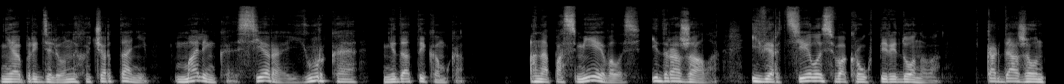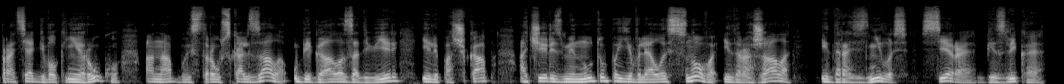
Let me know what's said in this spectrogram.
неопределенных очертаний. Маленькая, серая, юркая недотыкомка. Она посмеивалась и дрожала, и вертелась вокруг Передонова. Когда же он протягивал к ней руку, она быстро ускользала, убегала за дверь или под шкаф, а через минуту появлялась снова и дрожала, и дразнилась, серая, безликая,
